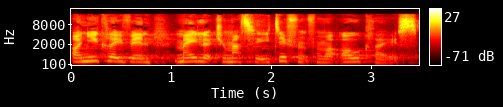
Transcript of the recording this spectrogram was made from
Our new clothing may look dramatically different from our old clothes.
